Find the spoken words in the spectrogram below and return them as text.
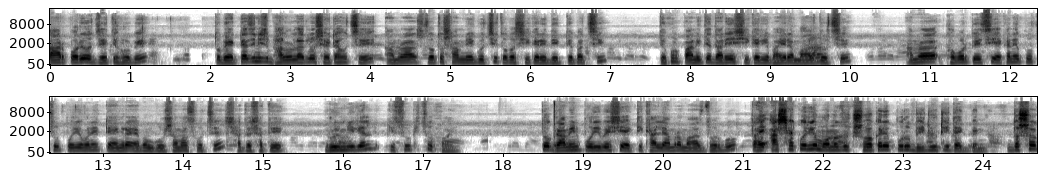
তারপরেও যেতে হবে। তবে একটা জিনিস ভালো লাগল, সেটা হচ্ছে আমরা যত সামনে এগুচ্ছি তত শিকারি দেখতে পাচ্ছি। দেখুন, পানিতে দাঁড়িয়ে শিকারি ভাইরা মাছ ধরছে। আমরা খবর পেয়েছি, এখানে প্রচুর পরিমাণে ট্যাংরা এবং গুলশা মাছ হচ্ছে। সাথে সাথে রুই মৃগেল কিছু কিছু হয়। তো গ্রামীণ পরিবেশে একটি খালে আমরা মাছ ধরবো। তাই আশা করি মনোযোগ সহকারে পুরো ভিডিওটি দেখবেন। দর্শক,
